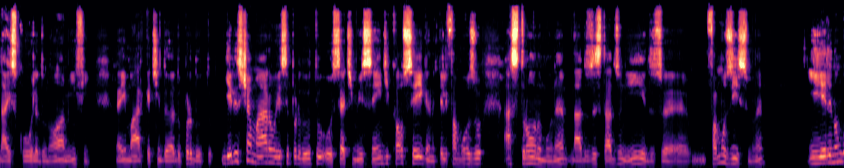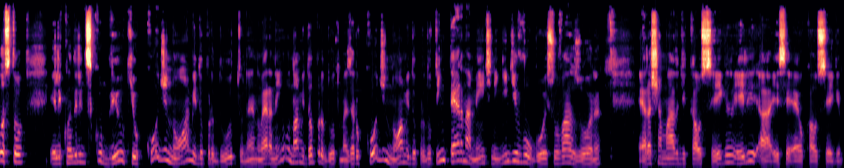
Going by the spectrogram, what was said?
da escolha do nome, enfim, né, e marketing do, do, produto. E eles chamaram esse produto, o 7100, de Carl Sagan, aquele famoso astrônomo né, lá dos Estados Unidos, é, famosíssimo, né? E ele não gostou. Ele, quando ele descobriu que o codinome do produto, né, não era nem o nome do produto, mas era o codinome do produto internamente, ninguém divulgou, isso vazou, né? Era chamado de Carl Sagan. Ele, ah, esse é o Carl Sagan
